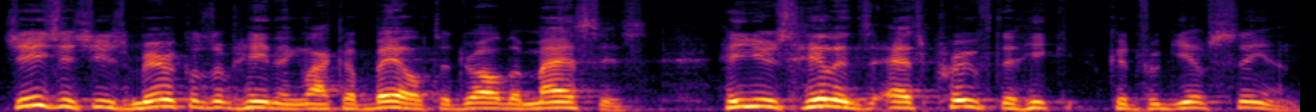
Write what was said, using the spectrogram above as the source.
Jesus used miracles of healing like a bell to draw the masses. He used healings as proof that he could forgive sin.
